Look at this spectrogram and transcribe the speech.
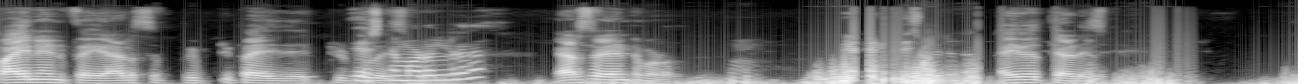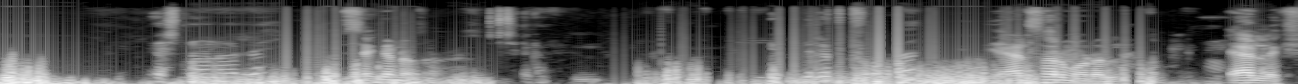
ಫೈವ್ ನೈನ್ ಫೈವ್ ಎರಡು ಸಾವಿರ ಫಿಫ್ಟಿ ಫೈವ್ ಎಷ್ಟು ಮಾಡಲ್ ರೀ ಅದು? ಎರಡು ಸಾವಿರ ಎಂಟು ರೀ ಐವತ್ತೆರಡು ಎಚ್ ಪಿ ಸೆಕೆಂಡ್ ಎರಡು ಸಾವಿರ ಮಾಡಲ್ಲ ಎರಡು ಲಕ್ಷ.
